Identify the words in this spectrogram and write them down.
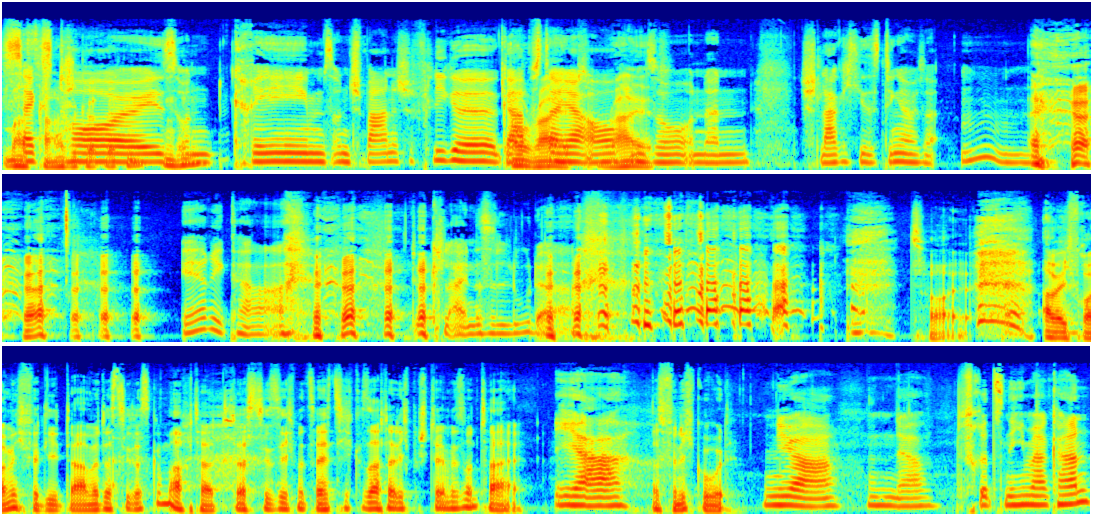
Sextoys. Mhm. und Cremes und spanische Fliege gab es Oh, da right, ja auch und right. so. Und dann schlage ich dieses Ding und so, mm, Erika, du kleines Luder. Toll. Aber ich freue mich für die Dame, dass sie das gemacht hat. Dass sie sich mit 60 gesagt hat, ich bestelle mir so ein Teil. Ja, Das finde ich gut. ja, wenn der Fritz nicht mehr kann.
